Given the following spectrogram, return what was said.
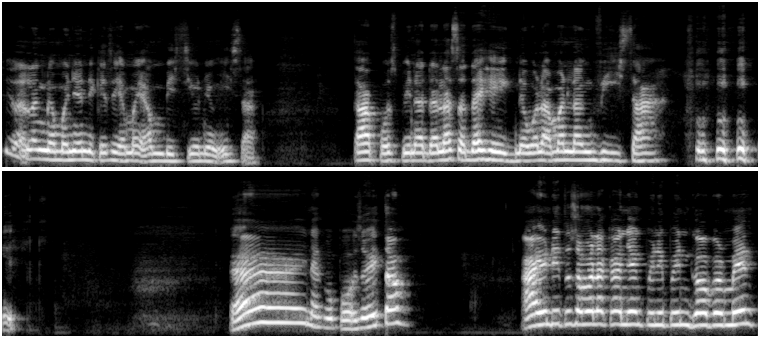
sila lang naman yan, eh, kasi may ambisyon yung isa. Tapos pinadala sa dahig na wala man lang visa. Ay, naku po. So ito, ayon dito sa Malacanang Philippine government,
